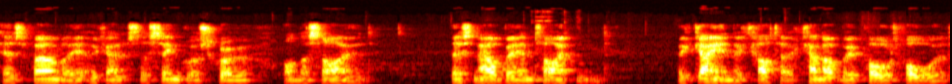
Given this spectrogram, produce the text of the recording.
is firmly against the single screw on the side. This now being tightened. Again the cutter cannot be pulled forward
